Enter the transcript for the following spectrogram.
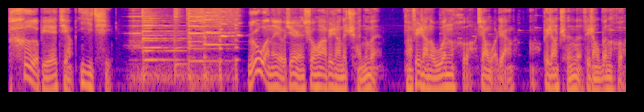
特别讲义气。如果呢，有些人说话非常的沉稳啊，非常的温和，像我这样的啊，非常沉稳，非常温和，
